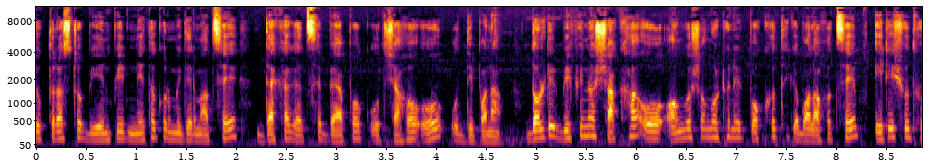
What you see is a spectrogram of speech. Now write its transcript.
যুক্তরাষ্ট্র বিএনপির নেতাকর্মীদের মাঝে দেখা গেছে ব্যাপক উৎসাহ ও উদ্দীপনা। দলটির বিভিন্ন শাখা ও অঙ্গ সংগঠনের পক্ষ থেকে বলা হচ্ছে, এটি শুধু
